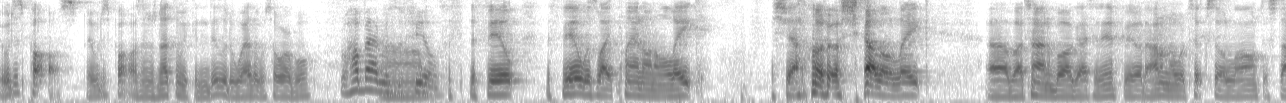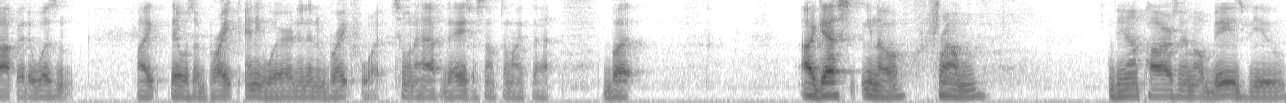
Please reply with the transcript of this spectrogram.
it was just pause. It was just pause, and there's nothing we can do. The weather was horrible. Well, how bad was the Um, field? The, the field, the field was like playing on a lake, a shallow, a shallow lake. Uh, by the time the ball got to the infield, I don't know what took so long to stop it. It wasn't like there was a break anywhere, and it didn't break for what two and a half days or something like that. But I guess you know from the umpires and MLB's view,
